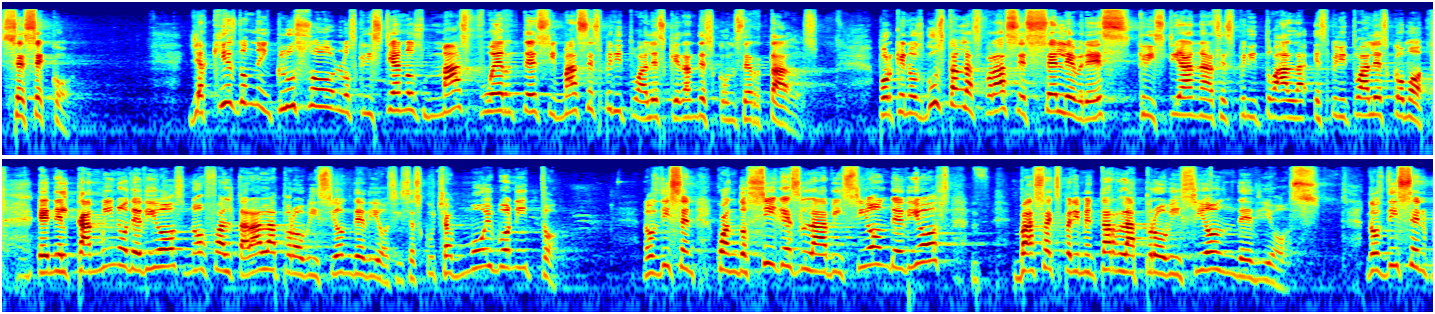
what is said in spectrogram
se secó. Y aquí es donde incluso los cristianos más fuertes y más espirituales quedan desconcertados. Porque nos gustan las frases célebres cristianas espirituales como en el camino de Dios no faltará la provisión de Dios. Y se escucha muy bonito. Nos dicen, cuando sigues la visión de Dios, vas a experimentar la provisión de Dios. Nos dicen,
